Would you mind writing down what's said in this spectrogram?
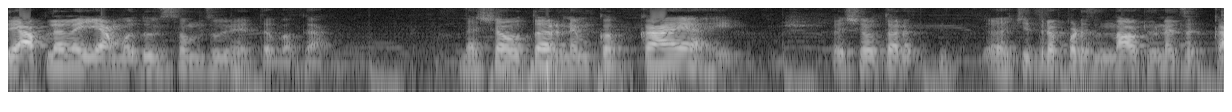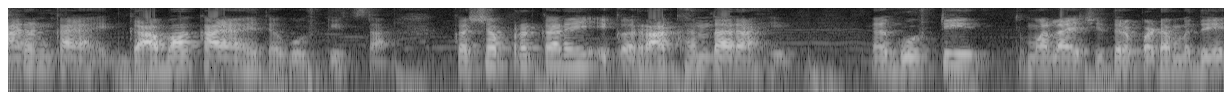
ते आपल्याला यामधून समजून येतं बघा. दशावतार नेमकं काय आहे? दशावतार चित्रपटाचं नाव ठेवण्याचं कारण काय आहे? गाभा काय आहे त्या गोष्टीचा? कशा प्रकारे एक राखणदार आहे? या गोष्टी तुम्हाला या चित्रपटामध्ये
